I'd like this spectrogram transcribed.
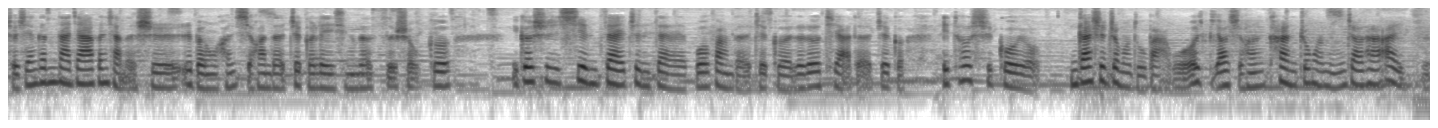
首先跟大家分享的是日本我很喜欢的这个类型的四首歌，一个是现在正在播放的这个 Lelotia 的这个 Itoshigoyo，应该是这么读吧，我比较喜欢看中文名叫它爱子，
